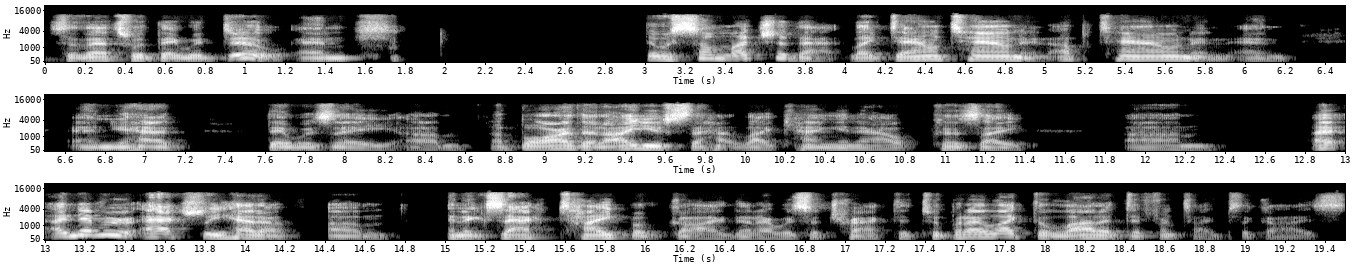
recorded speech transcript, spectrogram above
So that's what they would do. And there was so much of that like downtown and uptown and and and you had there was a um, a bar that i used to ha- like hanging out because i um I, I never actually had a um an exact type of guy that I was attracted to, but I liked a lot of different types of guys.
